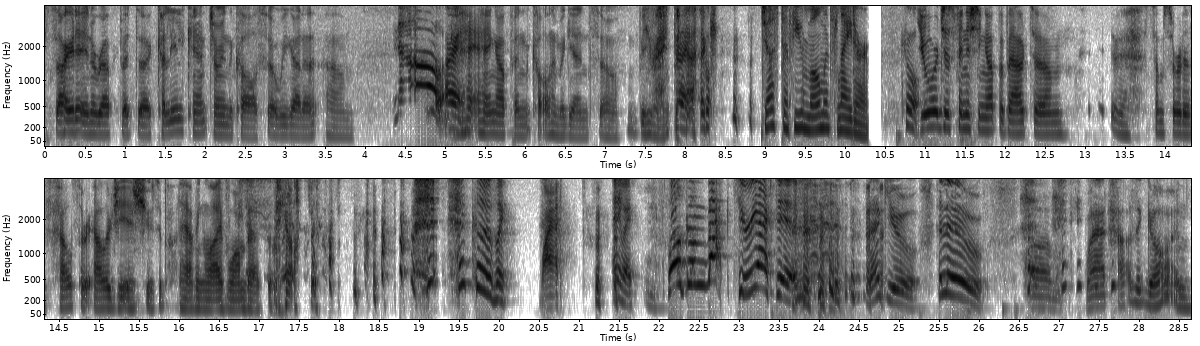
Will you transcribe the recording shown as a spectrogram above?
sorry to interrupt, but uh, Kahlil can't join the call, so we gotta um, no all right ha- hang up and call him again. So be right All right, back. Just a few moments later. cool you were just finishing up about um, uh, some sort of health or allergy issues about having live wombats at the office. cool was like what anyway welcome back to reactive Thank you. Hello. Um, what? How's it going?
